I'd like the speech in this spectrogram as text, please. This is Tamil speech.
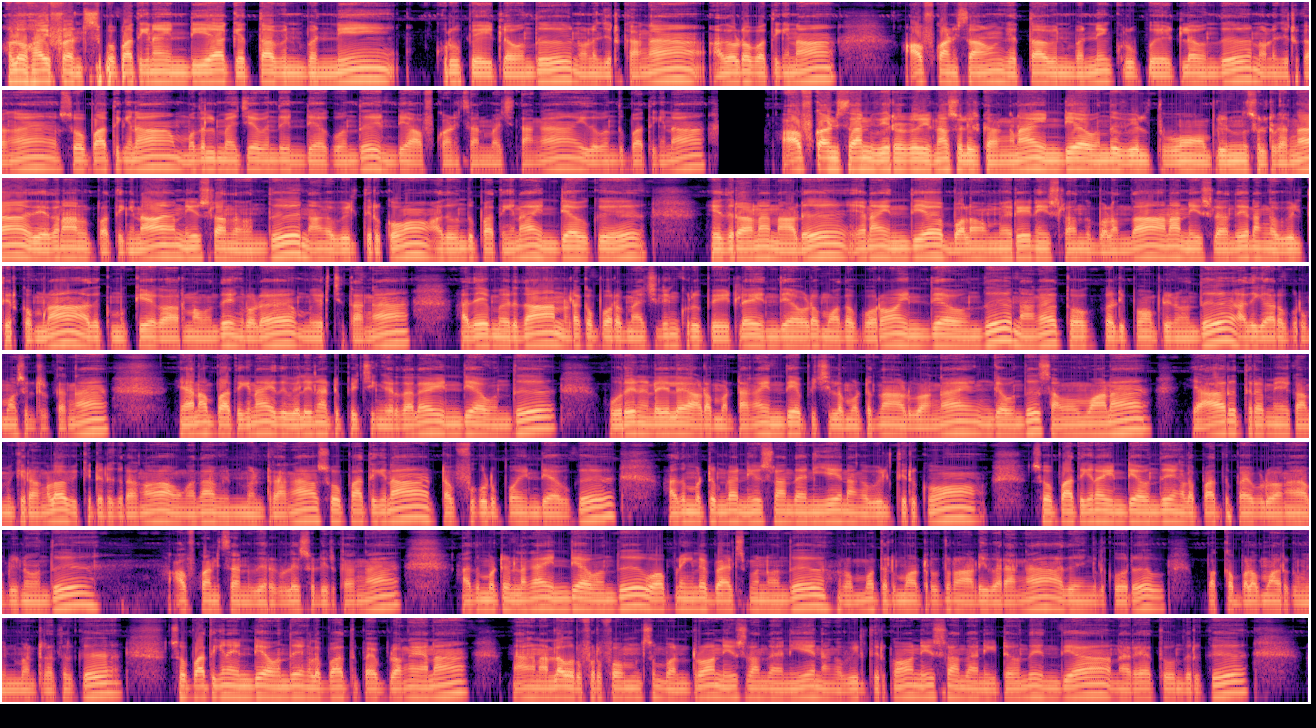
ஹலோ ஹாய் ஃப்ரெண்ட்ஸ் இப்போ பார்த்தீங்கன்னா இந்தியா கெத்தா வின் பண்ணி குரூப் எயிட்டில் வந்து நுழைஞ்சிருக்காங்க. அதோட பார்த்தீங்கன்னா ஆப்கானிஸ்தானும் கெத்தா வின் பண்ணி குரூப் எயிட்டில் வந்து நுழைஞ்சிருக்காங்க. ஸோ பார்த்தீங்கன்னா முதல் மேட்ச்சே வந்து இந்தியாவுக்கு வந்து இந்தியா ஆப்கானிஸ்தான் மேட்ச் தாங்க. இது வந்து பார்த்தீங்கன்னா ஆப்கானிஸ்தான் வீரர்கள் என்ன சொல்லியிருக்காங்கன்னா இந்தியா வந்து வீழ்த்துவோம் அப்படின்னு சொல்லியிருக்காங்க அது எதனால் பார்த்தீங்கன்னா நியூசிலாந்தை வந்து நாங்கள் வீழ்த்திருக்கோம். அது வந்து பார்த்தீங்கன்னா இந்தியாவுக்கு எதிரான நாடு. ஏன்னா இந்தியா பலம் மாரியே நியூசிலாந்து பலம் தான் ஆனால் நியூசிலாந்தே நாங்கள் வீழ்த்திருக்கோம்னா அதுக்கு முக்கிய காரணம் வந்து எங்களோட முயற்சி தாங்க. அதேமாரி தான் நடக்க போகிற மேட்ச்லேயும் குரூப் எயிட்டில் இந்தியாவோட மோத போகிறோம் இந்தியாவை வந்து நாங்கள் தோக்கடிப்போம் அப்படின்னு வந்து அதிகாரப்பூர்வமாக சொல்லியிருக்காங்க. ஏன்னா பார்த்தீங்கன்னா இது வெளிநாட்டு பிச்சுங்கிறதால இந்தியா வந்து ஒரே நிலையில் ஆட மாட்டாங்க. இந்திய பிச்சில் மட்டும்தான் ஆடுவாங்க. இங்கே வந்து சமமான யார் திறமையை காமிக்கிறாங்களோ விக்கெட் எடுக்கிறாங்களோ அவங்க தான் வின் பண்ணுறாங்க ஸோ பார்த்தீங்கன்னா டஃப் கொடுப்போம் இந்தியாவுக்கு. அது மட்டும் இல்லை நியூசிலாந்து அணியே நாங்கள் வீழ்த்திருக்கோம் ஸோ பார்த்தீங்கன்னா இந்தியா வந்து எங்களை பார்த்து பயப்படுவாங்க அப்படின்னு வந்து ஆப்கானிஸ்தான் வீரர்களே சொல்லியிருக்காங்க. அது மட்டும் இல்லைங்க இந்தியா வந்து ஓப்பனிங்கில் பேட்ஸ்மேன் வந்து ரொம்ப தடுமாற்றத்துடன் ஆடி வராங்க. அது எங்களுக்கு ஒரு பக்கபலமாக இருக்கும் வின் பண்ணுறதுக்கு ஸோ பார்த்திங்கன்னா இந்தியா வந்து எங்களை பார்த்து பயப்படுவாங்க. ஏன்னா நாங்கள் நல்ல ஒரு பர்ஃபார்மன்ஸும் பண்ணுறோம் நியூசிலாந்து அணியே நாங்கள் வீழ்த்திருக்கோம். நியூசிலாந்து அணிக்கிட்ட வந்து இந்தியா நிறையா தோந்திருக்கு.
